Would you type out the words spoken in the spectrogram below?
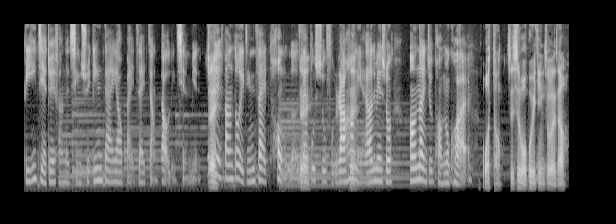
理解对方的情绪，应该要摆在讲道理前面。对方都已经在痛了，在不舒服，然后你还要这边说：“哦，那你就跑那么快。”我懂，只是我不一定做得到。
